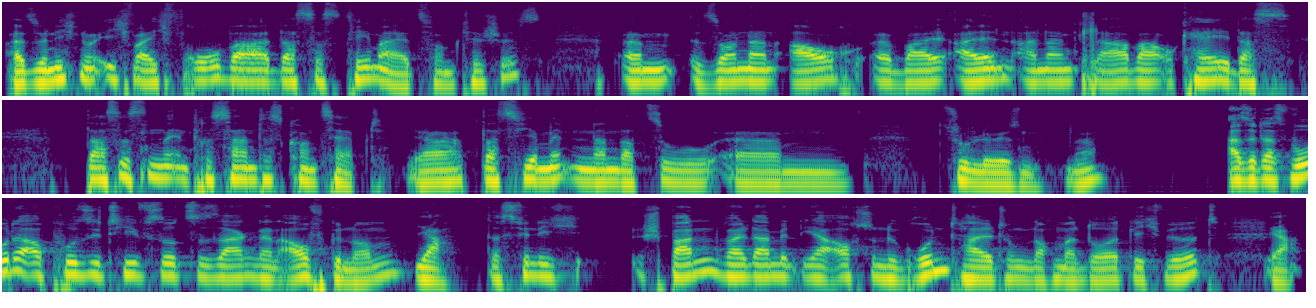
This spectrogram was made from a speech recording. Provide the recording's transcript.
Also nicht nur ich, weil ich froh war, dass das Thema jetzt vom Tisch ist, ähm, sondern auch, äh, weil allen anderen klar war, okay, das, das ist ein interessantes Konzept, ja, das hier miteinander zu, ähm, zu lösen. Ne? Also das wurde auch positiv sozusagen dann aufgenommen. Ja. Das finde ich spannend, weil damit ja auch so eine Grundhaltung nochmal deutlich wird, ja.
